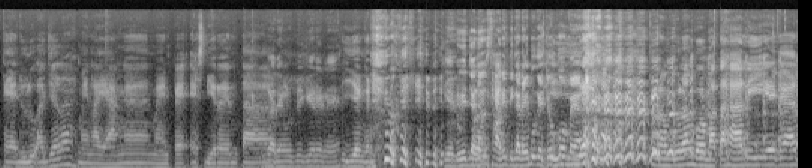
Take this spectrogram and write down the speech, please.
kayak dulu aja lah main layangan main PS di rental. Nggak ada yang lu pikirin ya. iya nggak ada yang mikirin Iya duit jalan sehari tiga ribu kayak cukup iya. ya. pulang-pulang bawa matahari ya kan?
